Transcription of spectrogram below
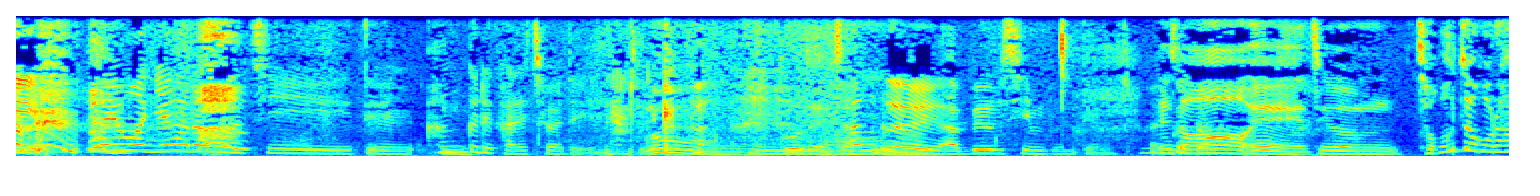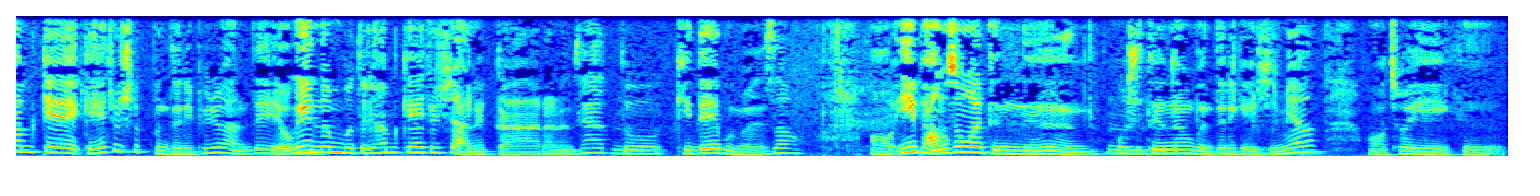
여기 할머니 할아버지들 한글을 가르쳐야 되겠네요. 어, 괜찮아. 한글 안 배우신 분들. 그래서 예, 지금 적극적으로 함께 이렇게 해주실 분들이 필요한데 여기 있는 분들이 함께 해주지 않을까라는 생각도 기대해 보면서 어, 이 방송을 듣는 혹시 듣는 분들이 계시면 어, 저희 그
